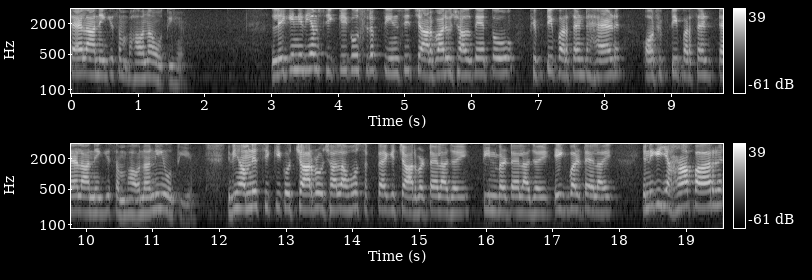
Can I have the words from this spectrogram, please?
टेल आने की संभावना होती है। लेकिन यदि हम सिक्के को सिर्फ़ तीन से चार बार उछालते हैं तो फिफ्टी परसेंट हेड और फिफ्टी परसेंट टेल आने की संभावना नहीं होती है। यदि हमने सिक्के को चार बार उछाला, हो सकता है कि चार बार टेल आ जाए, तीन बार टेल आ जाए, एक बार टेल आए। यानी कि यहाँ पर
